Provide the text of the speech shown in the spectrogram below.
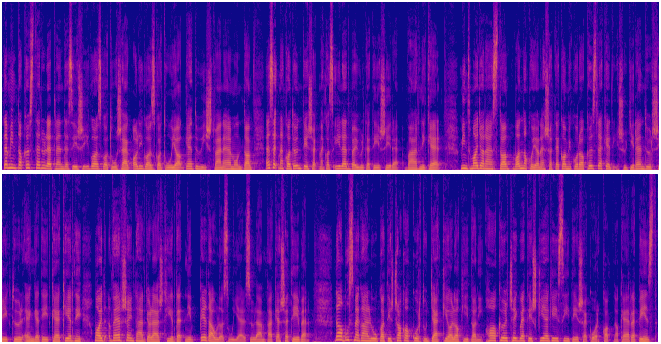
De mint a közterületrendezési igazgatóság aligazgatója Gedő István elmondta, ezeknek a döntéseknek az életbeültetésére várni kell. Mint magyarázta, vannak olyan esetek, amikor a közlekedésügyi rendőrségtől engedélyt kell kérni, majd versenytárgyalást hirdetni, például az új jelzőlámpák esetében. De a buszmegállókat is csak akkor tudják kialakítani, ha a költségvetés kiegészítésekor kapnak erre pénzt.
